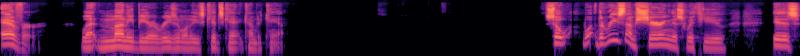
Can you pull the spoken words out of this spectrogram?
ever let money be a reason one of these kids can't come to camp. So what, the reason i'm sharing this with you is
